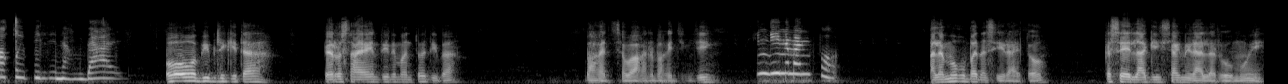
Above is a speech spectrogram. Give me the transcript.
lang ako ibili ng dal? Oo, bibili kita. Pero sayang din naman to, di ba? Bakit? Sawa ka na ba kay Jingjing? Hindi naman po. Alam mo kung ba't nasira ito? Kasi laging siyang nilalaro mo eh.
